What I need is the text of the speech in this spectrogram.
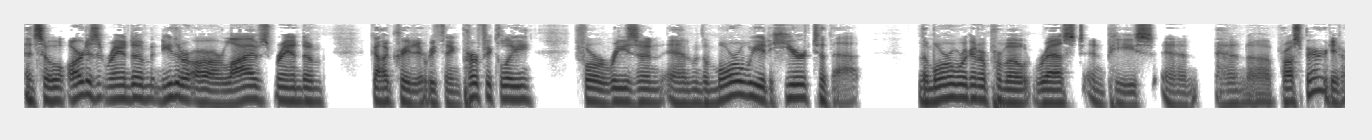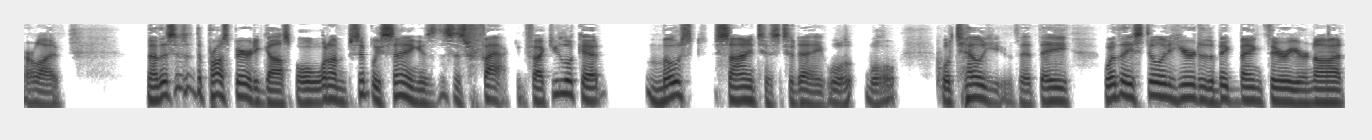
And so art isn't random. Neither are our lives random. God created everything perfectly. for a reason. And the more we adhere to that, the more we're going to promote rest and peace and, and uh, prosperity in our life. Now, this isn't the prosperity gospel. What I'm simply saying is this is fact. In fact, you look at most scientists today will will will tell you that they whether they still adhere to the Big Bang theory or not,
